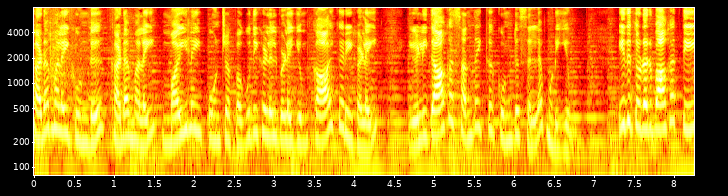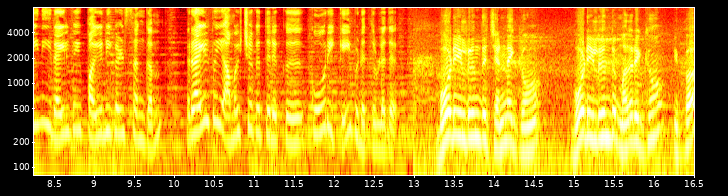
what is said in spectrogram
கடமலை குண்டு கடமலை மயிலை போன்ற பகுதிகளில் விளையும் காய்கறிகளை எளிதாக சந்தைக்கு கொண்டு செல்ல முடியும். இது தொடர்பாக தேனி ரயில்வே பயணிகள் சங்கம் ரயில்வே அமைச்சகத்திற்கு கோரிக்கை விடுத்துள்ளது. போடியிலிருந்து சென்னைக்கும் போடியிலிருந்து மதுரைக்கும் இப்போ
